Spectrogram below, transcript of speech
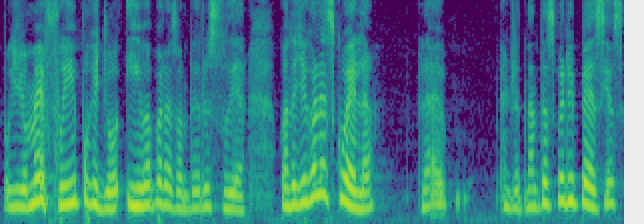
porque yo me fui porque yo iba para San Pedro a estudiar. Cuando llego a la escuela, entre tantas peripecias,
